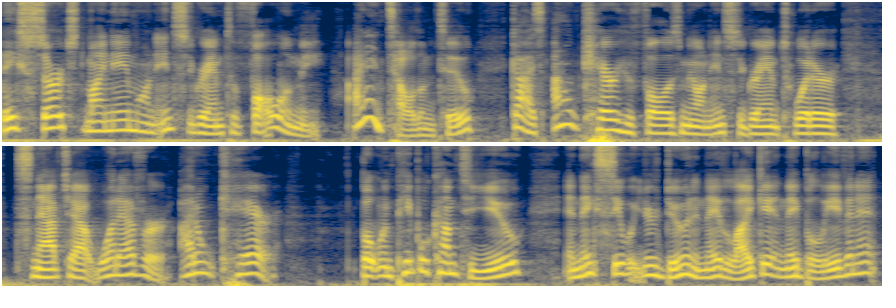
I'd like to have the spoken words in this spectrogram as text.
They searched my name on Instagram to follow me. I didn't tell them to. Guys, I don't care who follows me on Instagram, Twitter, Snapchat, whatever. I don't care. But when people come to you and they see what you're doing and they like it and they believe in it,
